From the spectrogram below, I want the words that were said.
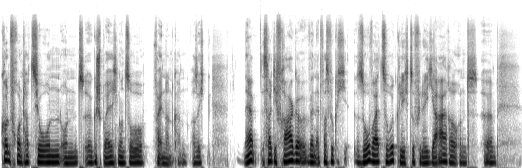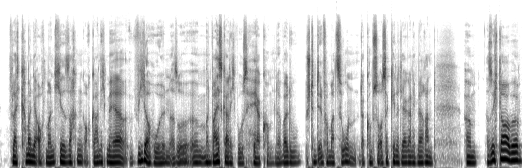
Konfrontation und äh, Gesprächen und so verändern kann. Also ich, naja, ist halt die Frage, wenn etwas wirklich so weit zurückliegt, so viele Jahre und äh, vielleicht kann man ja auch manche Sachen auch gar nicht mehr wiederholen. Also äh, man weiß gar nicht, wo es herkommt, ne? weil du bestimmte Informationen, da kommst du aus der Kindheit ja gar nicht mehr ran. Ähm, also ich glaube,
